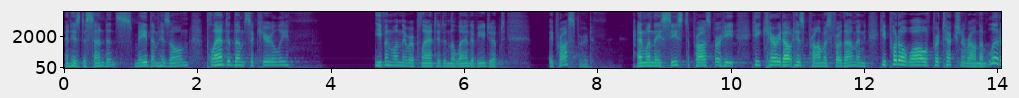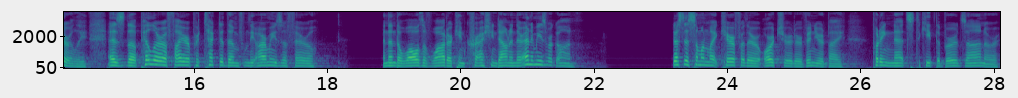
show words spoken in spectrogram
and his descendants, made them his own, planted them securely, even when they were planted in the land of Egypt, they prospered. And when they ceased to prosper, he, he carried out his promise for them and he put a wall of protection around them, literally, as the pillar of fire protected them from the armies of Pharaoh. And then the walls of water came crashing down and their enemies were gone. Just as someone might care for their orchard or vineyard by putting nets to keep the birds on or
